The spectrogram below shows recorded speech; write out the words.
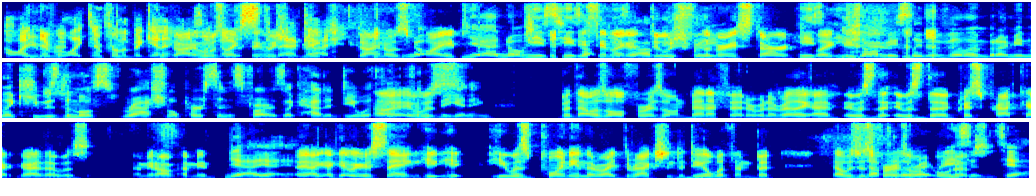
Oh, I never liked him from the The beginning. I guy was who was no, like this saying we should bad make dinos No, fight. yeah, no, he's he's he seemed he's like a douche from the very start. He's like he's obviously the villain, but I mean, like he was the most rational person as far as like how to deal with No, it it from was- the beginning. but that was all for his own benefit or whatever. Like I, it was the it was the Chris Pratt guy that was. I mean, I, I mean, Yeah, yeah, yeah. I, I get what you're saying. He, he he was pointing in the right direction to deal with him, but that was just Not for, for, his the right motives. reasons. Yeah.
